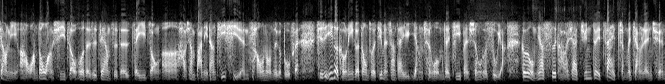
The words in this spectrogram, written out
叫你啊往东往西走，或者是这样子的这一种呃，好像把你当机器人操弄这个部分。其实一个口令一个动作，基本上在于养成我们的基本生活素养。各位，我们要思考一下，军队再怎么讲人权，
